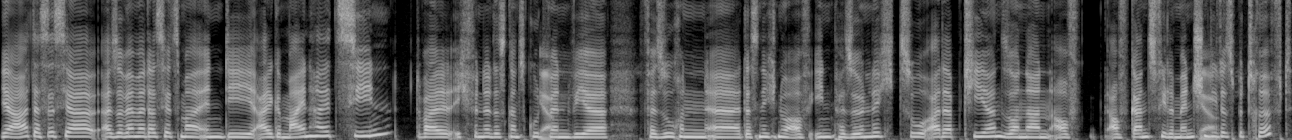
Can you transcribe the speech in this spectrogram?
Ja, das ist ja, also wenn wir das jetzt mal in die Allgemeinheit ziehen, weil ich finde das ganz gut, ja. wenn wir versuchen, äh, das nicht nur auf ihn persönlich zu adaptieren, sondern auf, auf ganz viele Menschen, ja. die das betrifft,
